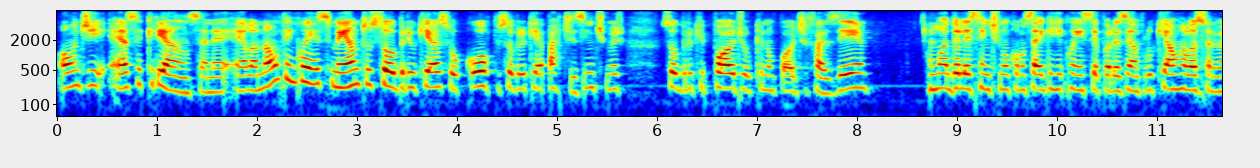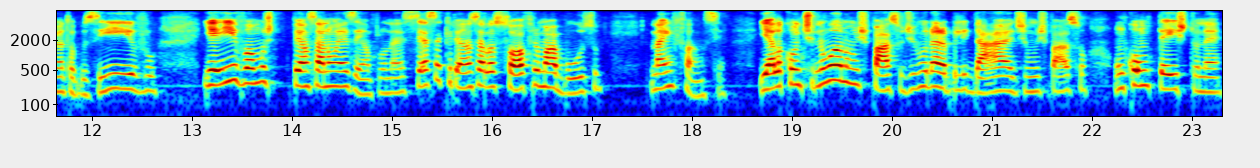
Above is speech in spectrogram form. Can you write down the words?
onde essa criança, né, ela não tem conhecimento sobre o que é seu corpo, sobre o que é partes íntimas, sobre o que pode ou o que não pode fazer, um adolescente não consegue reconhecer, por exemplo, o que é um relacionamento abusivo. E aí vamos pensar num exemplo, né? Se essa criança ela sofre um abuso na infância e ela continua num espaço de vulnerabilidade, um espaço, um contexto, né,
